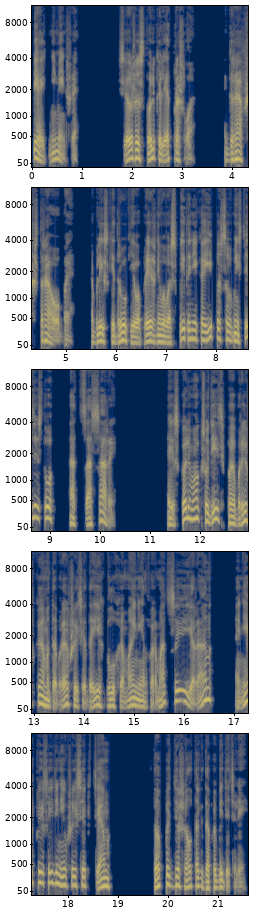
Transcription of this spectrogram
пять, не меньше. Все же столько лет прошло. Граф Штраубе, близкий друг его прежнего воспитанника и по совместительству отца Сары. И сколь мог судить по обрывкам добравшейся до их глухомании информации, Яран, не присоединившийся к тем, кто поддержал тогда победителей.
